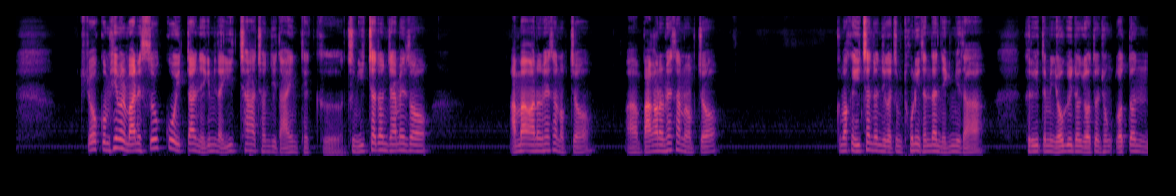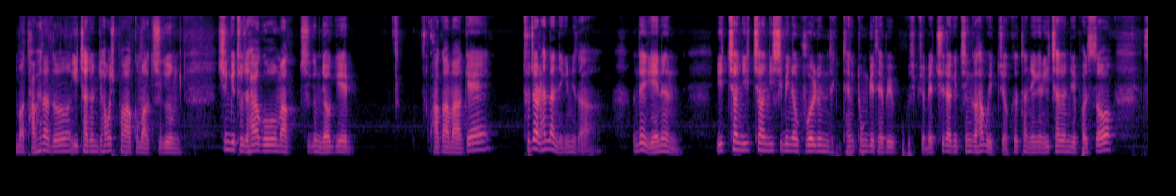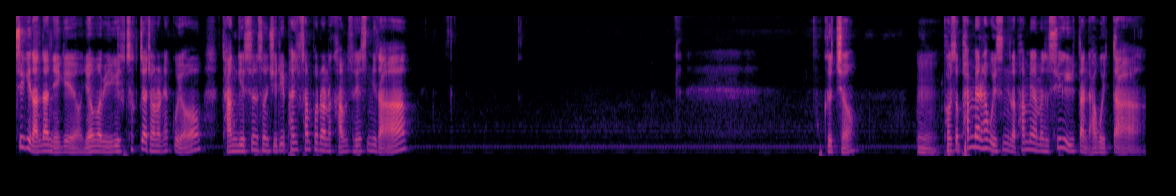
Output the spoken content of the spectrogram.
조금 힘을 많이 쏟고 있다는 얘기입니다. 2차 전지 나인테크 지금 2차 전지 하면서 안 망하는 회사는 없죠. 아, 망하는 회사는 없죠. 그만큼 2차 전지가 지금 돈이 된다는 얘기입니다. 그렇기 때문에 여기저기 어떤 종, 어떤 뭐다 회사도 2차 전지 하고 싶어 갖고 막 지금 신규 투자하고 막 지금 여기에 과감하게 투자를 한다는 얘기입니다. 근데 얘는 2000, 2022년 9월 동기 대비 보십시오. 매출액이 증가하고 있죠. 그렇다는 얘기는 2차 전지 벌써 수익이 난다는 얘기예요. 영업이익이 적자 전환했고요. 단기 순손실이 83%나 감소했습니다. 그렇죠. 음, 벌써 판매를 하고 있습니다. 판매하면서 수익이 일단 나고 있다.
